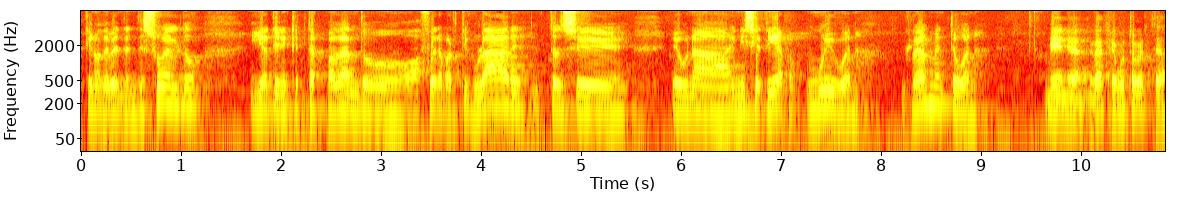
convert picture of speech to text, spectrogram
que no dependen de sueldo y ya tienes que estar pagando afuera particulares, entonces es una iniciativa muy buena, realmente buena. Bien, Iván, gracias, gusto verte. ¿eh?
